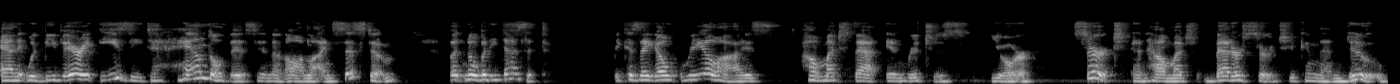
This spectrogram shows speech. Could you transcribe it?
And it would be very easy to handle this in an online system, but nobody does it because they don't realize how much that enriches your search and how much better search you can then do.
